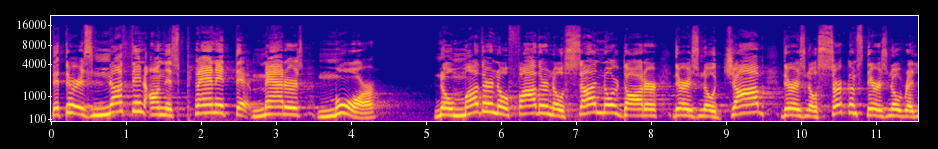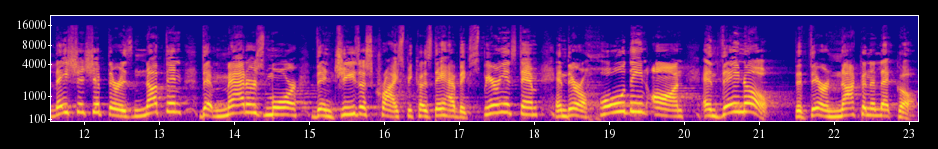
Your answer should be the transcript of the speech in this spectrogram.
that there is nothing on this planet that matters more. No mother, no father, no son, nor daughter. There is no job. There is no circumstance. There is no relationship. There is nothing that matters more than Jesus Christ because they have experienced Him and they're holding on and they know that they're not going to let go.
